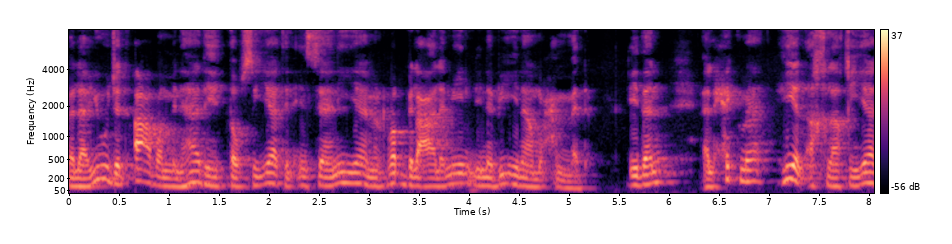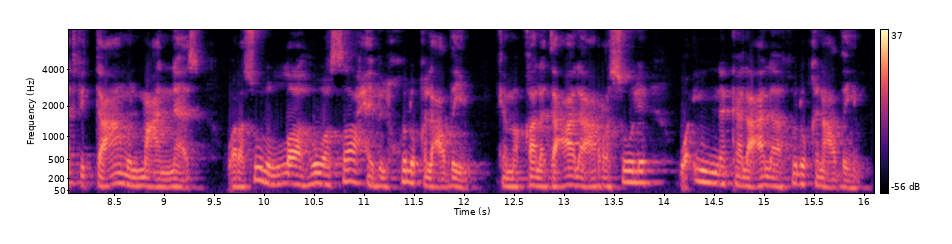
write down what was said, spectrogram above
فلا يوجد أعظم من هذه التوصيات الإنسانية من رب العالمين لنبينا محمد. إذا الحكمة هي الأخلاقيات في التعامل مع الناس ورسول الله هو صاحب الخلق العظيم. كما قال تعالى عن رسوله وإنك لعلى خلق عظيم.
